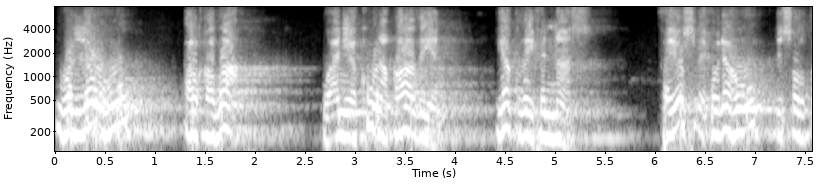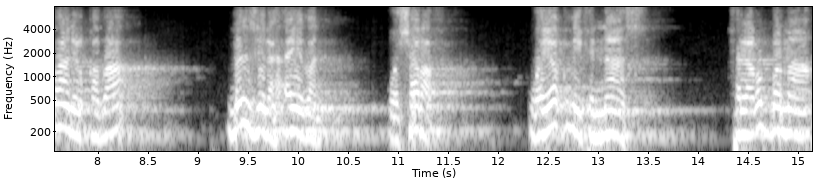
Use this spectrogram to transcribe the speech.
ولوه القضاء وأن يكون قاضيا يقضي في الناس فيصبح له بسلطان القضاء منزلة أيضا وشرف ويقضي في الناس فلربما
